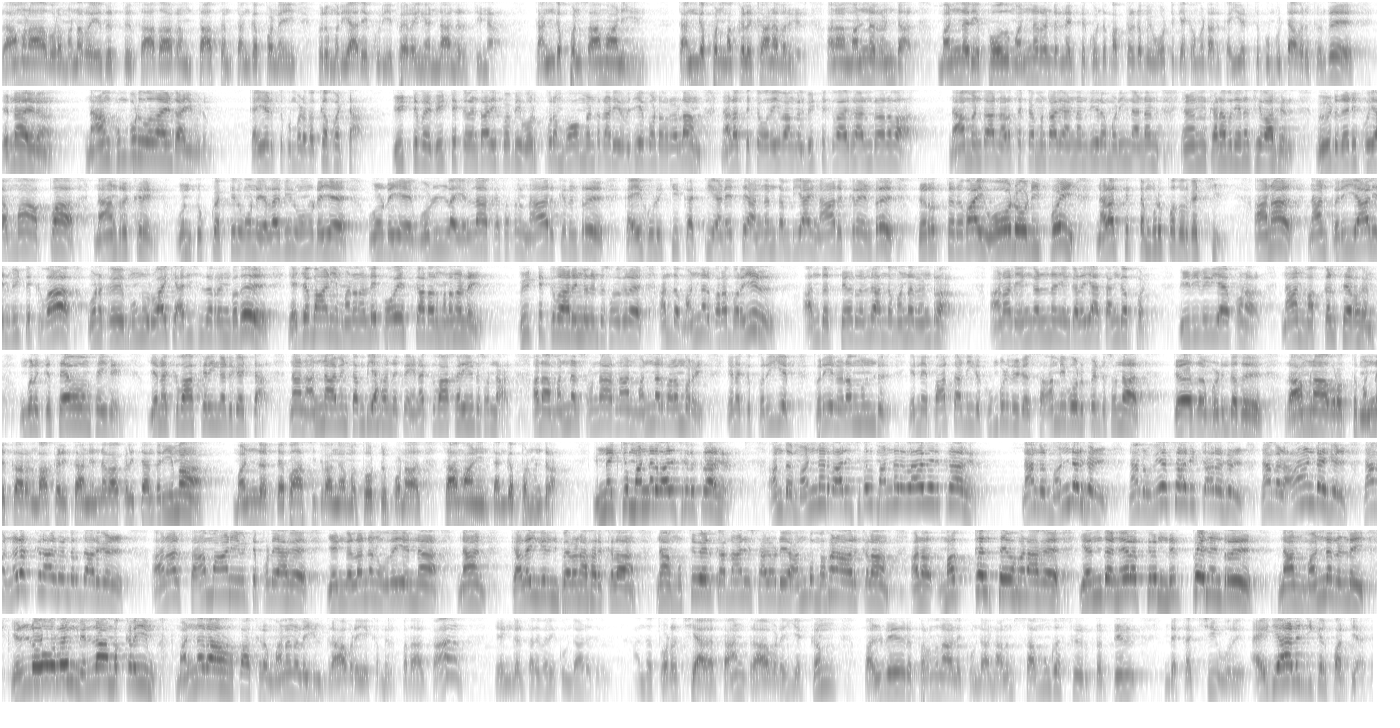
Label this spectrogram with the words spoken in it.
ராமநாதபுரம் மன்னரை எதிர்த்து சாதாரண தாத்தன் தங்கப்பனை பெருமரியாதைக்குரிய பேரை அண்ணா நிறுத்தினார். தங்கப்பன் சாமானியன் தங்கப்பன் மக்களுக்கானவர்கள். ஆனால் மன்னர் ரெண்டார். மன்னர் எப்போதும் மன்னர் என்று நினைத்துக் கொண்டு மக்களிடம் போய் ஓட்டு கேட்க மாட்டார். கையெடுத்து கும்பிட்டு அவருக்கு வந்து என்ன ஆயிரும்? நான் கும்பிடுவதா என்று ஆகிவிடும். கையெடுத்து கும்பிட வைக்கப்பட்டார் வீட்டு வீட்டுக்கு என்றால் இப்போ எப்படி ஒர்க் ஃப்ரம் ஹோம் என்று நடிகர் விஜய் போன்றவர்கள் எல்லாம் நலத்திட்ட உதவி வாங்கள் வீட்டுக்கு வருகிறார் என்றாரவா நாம் என்றால் நலத்திட்டம் என்றால் அண்ணன் வீரமணியின் அண்ணன் அண்ணன் கணபதி என்ன செய்வார்கள்? வீடு தேடி போய் அம்மா அப்பா நான் இருக்கிறேன். உன் துக்கத்தில் உன் இளவில் உன்னுடைய உன்னுடைய உள்ள எல்லா கஷ்டத்திலும் நான் இருக்கிறேன் என்று கை குலுக்கி கட்டி அணைத்து அண்ணன் தம்பியாய் நான் இருக்கிறேன் என்று தெரு தெருவாய் ஓடோடி போய் நலத்திட்டம் கொடுப்பது ஒரு கட்சி. ஆனால் நான் பெரியால் என் வீட்டுக்கு வா உனக்கு முந்நூறுரூவாய்க்கு அரிசி தரேன் என்பது எஜமானி மனநிலை போயஸ்கார்டன் மனநிலை. வீட்டுக்கு வாருங்கள் என்று சொல்கிற அந்த மன்னர் பரம்பரையில் அந்த தேர்தலில் அந்த மன்னர் என்றார் ஆனால் எங்கள் அண்ணன் எங்கள் ஐயா தங்கப்பன் வீதி வீதியாக போனால் நான் மக்கள் சேவகன் உங்களுக்கு சேவகம் செய்வேன். எனக்கு வாக்களிங்க என்று கேட்டார். நான் அண்ணாவின் தம்பியாக இருக்கிறேன் எனக்கு வாக்களிங்க என்று சொன்னார். ஆனால் மன்னர் சொன்னார் நான் மன்னர் பரம்பரை எனக்கு பெரிய பெரிய நிலம் உண்டு. என்னை பார்த்தால் நீங்கள் கும்பிடுவீர்கள் சாமி போல் என்று சொன்னார். தேர்தல் முடிந்தது. ராமநாதபுரத்து மண்ணுக்காரன் வாக்களித்தான். என்ன வாக்களித்தான் தெரியுமா? மன்னர் டெபாசிட் வாங்காமல் தோற்று போனால் சாமானியின் தங்கப்பன் வென்றார். இன்னைக்கும் மன்னர் வாரிசுகள் இருக்கிறார்கள். அந்த மன்னர் வாரிசுகள் மன்னர்களாகவே இருக்கிறார்கள். நாங்கள் மன்னர்கள் நாங்கள் உயர்சாதிக்காரர்கள் நாங்கள் ஆண்டைகள் நாங்கள் நடக்கிறார்கள் என்றார்கள் ஆனால் சாமானிய விட்ட பிள்ளையாக எங்கள் அண்ணன் உதயண்ணா நான் கலைஞரின் பேரனாக இருக்கலாம் நான் முத்துவேல் கருணாநிதி ஸ்டாலினுடைய அன்பு மகனாக இருக்கலாம் ஆனால் மக்கள் சேவகனாக எந்த நேரத்திலும் நிற்பேன் என்று நான் மன்னர் இல்லை. எல்லோரும் எல்லா மக்களையும் மன்னராக பார்க்கிற மனநிலையில் திராவிட இயக்கம் இருப்பதால் தான் எங்கள் தலைவரை கொண்டாடுகிறது. அந்த தொடர்ச்சியாகத்தான் திராவிட இயக்கம் பல்வேறு பிறந்தநாளை கொண்டாடினாலும் சமூக சீர்திருத்தத்தில் இந்த கட்சி ஒரு ஐடியாலஜிக்கல் பார்ட்டியாக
